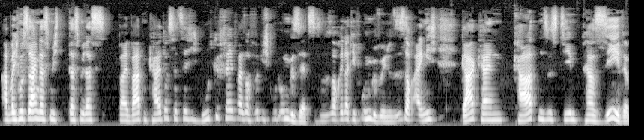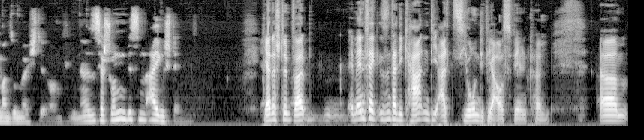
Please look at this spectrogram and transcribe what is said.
Aber ich muss sagen, dass, mich, dass mir das bei Barton Kaitos tatsächlich gut gefällt, weil es auch wirklich gut umgesetzt ist. Und es ist auch relativ ungewöhnlich. Es ist auch eigentlich gar kein Kartensystem per se, wenn man so möchte. Irgendwie, ne? Es ist ja schon ein bisschen eigenständig. Ja, das stimmt, weil im Endeffekt sind halt die Karten die Aktionen, die wir auswählen können. Ähm,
